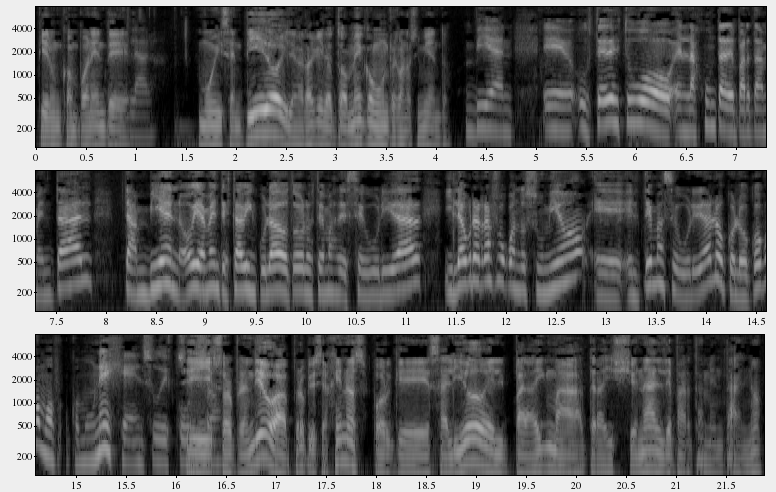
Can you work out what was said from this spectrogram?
tiene un componente muy sentido y la verdad que lo tomé como un reconocimiento. Bien, eh, usted estuvo en la Junta Departamental, también obviamente está vinculado a todos los temas de seguridad y Laura Raffo cuando asumió eh, el tema seguridad lo colocó como, como un eje en su discurso. Sí, sorprendió a propios y ajenos porque salió del paradigma tradicional departamental, ¿no?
